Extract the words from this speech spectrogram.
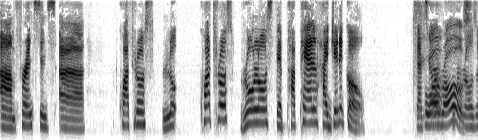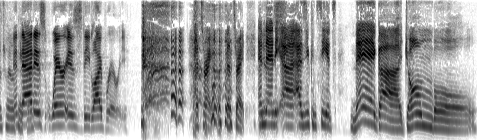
Um, for instance, uh, cuatros lo, cuatros rolos de papel higiénico. That's Four rolls. Four rolls of toilet And paper. that is where is the library? That's right. That's right. And then, uh, as you can see, it's mega jumbo,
